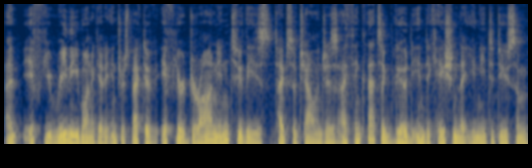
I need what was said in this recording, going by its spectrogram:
if you really want to get introspective, if you're drawn into these types of challenges, I think that's a good indication that you need to do some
